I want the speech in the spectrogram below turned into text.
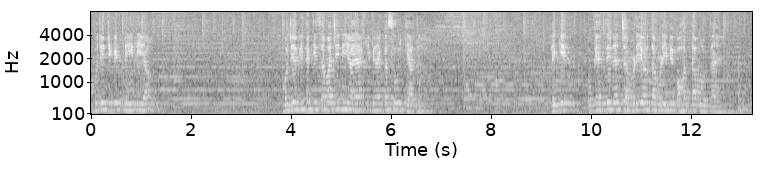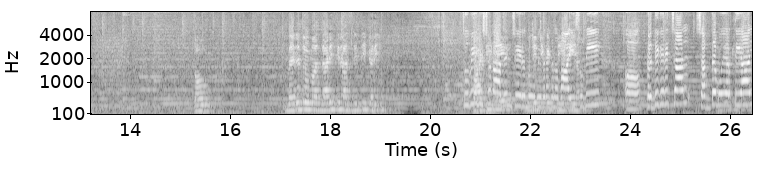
मुझे टिकट नहीं दिया। मुझे अभी तक ये समझ ही नहीं आया कि मेरा कसूर क्या था। लेकिन वो कहते हैं ना, चमड़ी और दमड़ी में बहुत दम होता है। तो मैंने तो ईमानदारी की राजनीति करी സുബി വിശ്വനാഥൻ ചേരുന്നു വിവരങ്ങളുമായി. സുബി പ്രതികരിച്ചാൽ ശബ്ദമുയർത്തിയാൽ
